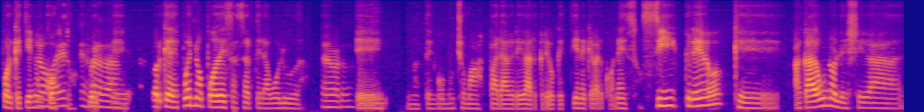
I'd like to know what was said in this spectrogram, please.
porque tiene un No, costo. es verdad. porque, porque después no podés hacerte la boluda. Es verdad. Eh, no tengo mucho más para agregar, creo que tiene que ver con eso. Sí creo que a cada uno le llega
